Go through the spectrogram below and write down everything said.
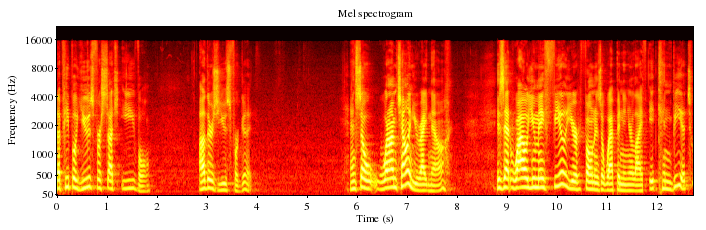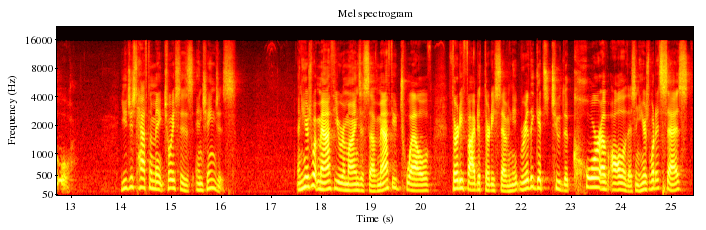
that people use for such evil, others use for good. And so, what I'm telling you right now is that while you may feel your phone is a weapon in your life, it can be a tool. You just have to make choices and changes. And here's what Matthew reminds us of Matthew 12, 35 to 37. It really gets to the core of all of this. And here's what it says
